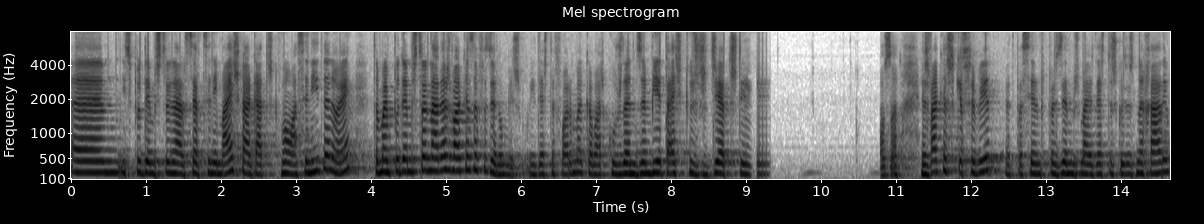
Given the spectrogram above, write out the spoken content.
um, e se podemos treinar certos animais, que há gatos que vão à sanita, não é? Também podemos treinar as vacas a fazer o mesmo e desta forma acabar com os danos ambientais que os dejetos de as vacas, quer saber, para, dizermos mais destas coisas na rádio,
